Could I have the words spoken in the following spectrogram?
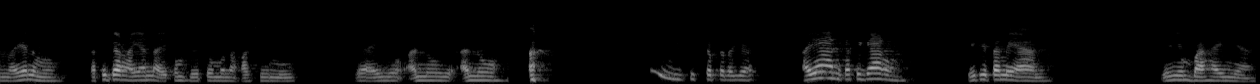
Hmm, Ayan mo. Katigang, ayan na, ikumpleto mo na kasi ni, yan yung ano, yung ano. Isip ka talaga. Ayan, katigang. Di Tita Mian. Yan yung bahay niya.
